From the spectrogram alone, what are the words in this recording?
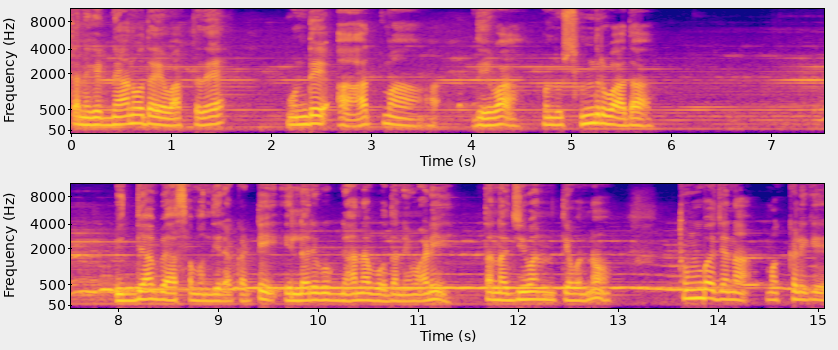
ತನಗೆ ಜ್ಞಾನೋದಯವಾಗ್ತದೆ. ಮುಂದೆ ಆ ಆತ್ಮ ದೇವ ಒಂದು ಸುಂದರವಾದ ವಿದ್ಯಾಭ್ಯಾಸ ಮಂದಿರ ಕಟ್ಟಿ ಎಲ್ಲರಿಗೂ ಜ್ಞಾನ ಬೋಧನೆ ಮಾಡಿ ತನ್ನ ಜೀವನತ್ಯವನ್ನು ತುಂಬ ಜನ ಮಕ್ಕಳಿಗೆ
